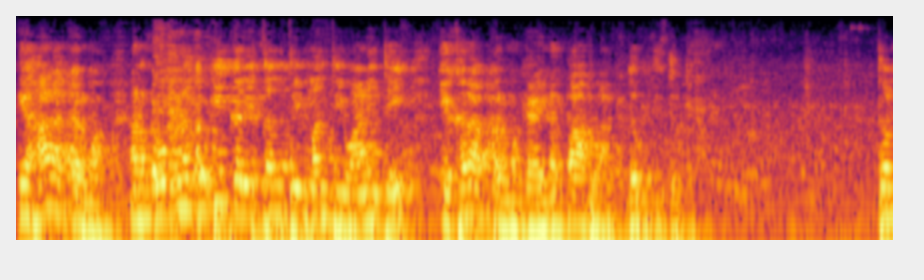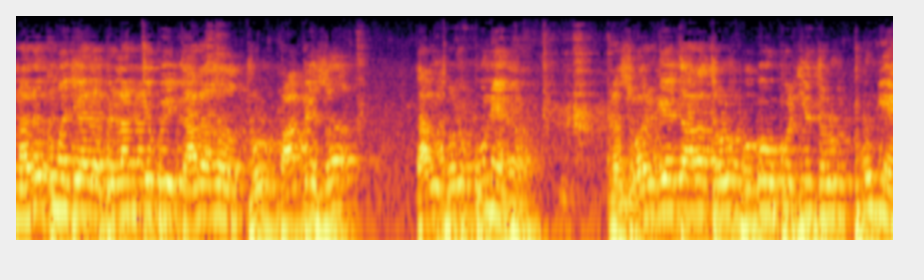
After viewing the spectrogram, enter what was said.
એ હારા કર્મ. અને કોકને દુઃખી કરી તનથી મનથી વાણીથી એ ખરાબ કર્મ કહેવાય, એને પાપ લાગે, દુઃખ દીધું કહેવાય. તો નરકમાં જ્યારે પેલા કે ભાઈ તારા થોડુંક પાપે છે તારું થોડુંક પુણ્ય છે એટલે સ્વર્ગે તારા થોડુંક ભોગવવું પડશે થોડુંક પુણ્ય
